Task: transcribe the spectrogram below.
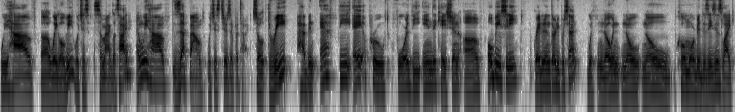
we have uh, Wegovy, which is semaglutide, and we have Zepbound, which is tirzepatide. So three have been FDA approved for the indication of obesity, greater than 30% with no no no comorbid diseases like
